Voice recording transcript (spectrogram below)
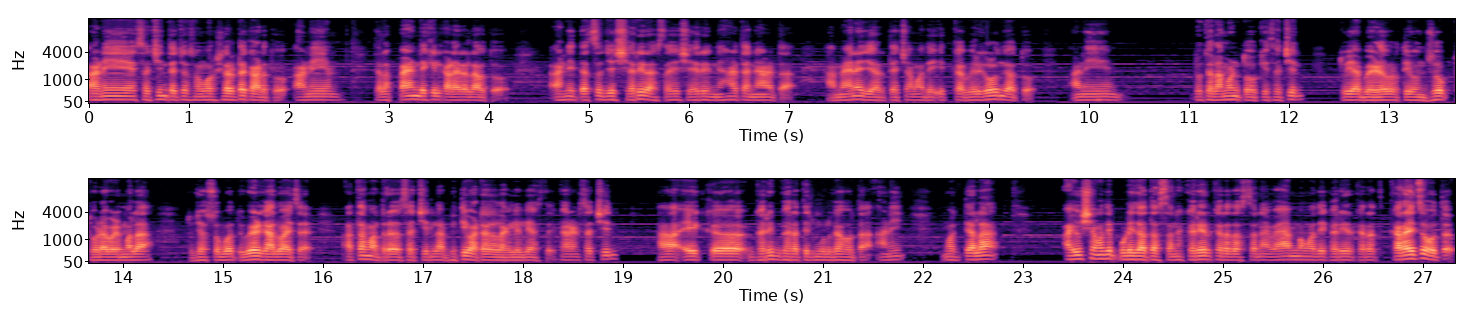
आणि सचिन त्याच्यासमोर शर्ट काढतो आणि त्याला पॅन्ट देखील काढायला लावतो. आणि त्याचं जे शरीर असतं हे शरीर निहाळता निहाळता हा मॅनेजर त्याच्यामध्ये इतका विरघळून जातो. आणि तो त्याला म्हणतो की सचिन तू या बेडावरती येऊन झोप. थोडा वेळ मला तुझ्यासोबत वेळ घालवायचा आहे. आता मात्र सचिनला भीती वाटायला लागलेली असते. कारण सचिन हा एक गरीब घरातील मुलगा होता आणि मग त्याला आयुष्यामध्ये पुढे जात असताना करिअर करत असताना व्यायामामध्ये करिअर करत करायचं होतं.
